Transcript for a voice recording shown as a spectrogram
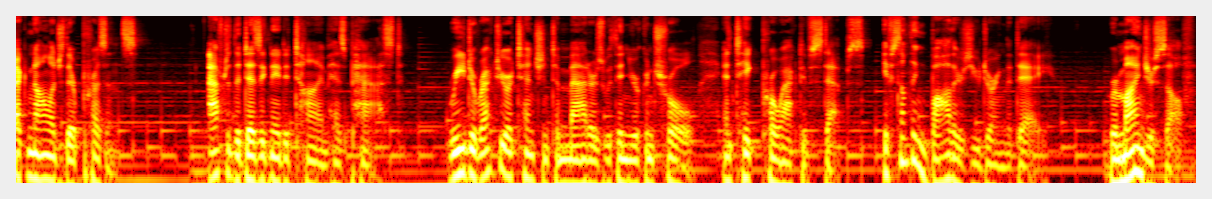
Acknowledge their presence. After the designated time has passed, redirect your attention to matters within your control and take proactive steps. If something bothers you during the day, remind yourself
